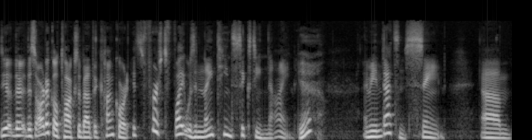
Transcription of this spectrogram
the, the, this article talks about the Concorde. Its first flight was in 1969. Yeah. I mean, that's insane. Um,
